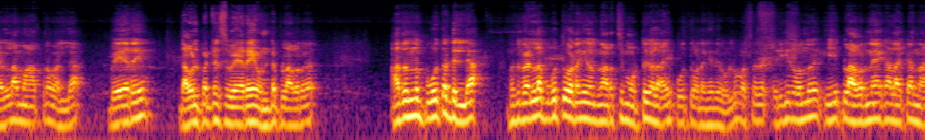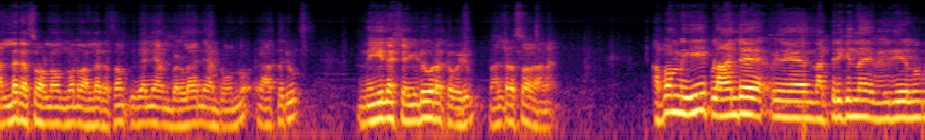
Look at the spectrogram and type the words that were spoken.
വെള്ള മാത്രമല്ല വേറെയും ഡബിൾ പെറ്റൽസ് വേറെയും ഉണ്ട് ഫ്ലവർ അതൊന്നും പൂത്തിട്ടില്ല. അത് വെള്ള പൂത്ത് തുടങ്ങി നിറച്ച് മുട്ടുകളായി പൂത്ത് തുടങ്ങിയതേ ഉള്ളൂ. പക്ഷേ എനിക്ക് തോന്നുന്നു ഈ ഫ്ലവറിനേക്കാളൊക്കെ നല്ല രസമുള്ള ഒന്നുകൂടെ നല്ല രസം. ഇത് തന്നെയാണ് വെള്ള തന്നെയാണ് തോന്നുന്നു. അതിനകത്തൊരു നീല ഷെയ്ഡ് കൂടെ ഒക്കെ വരും. നല്ല രസമാണ് കാണാൻ. അപ്പം ഈ പ്ലാന്റ് നട്ടിരിക്കുന്ന വീഡിയോകളും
